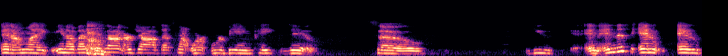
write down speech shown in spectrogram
And I'm like, you know, that's not our job. That's not what we're being paid to do. So you and in this and and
